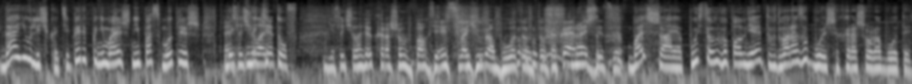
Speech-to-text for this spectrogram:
Да, Юлечка, теперь, понимаешь, не посмотришь А на, если на человек- китов. Если человек хорошо выполняет свою работу, то какая разница? Большая. Пусть он выполняет в два раза больше хорошо работы.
